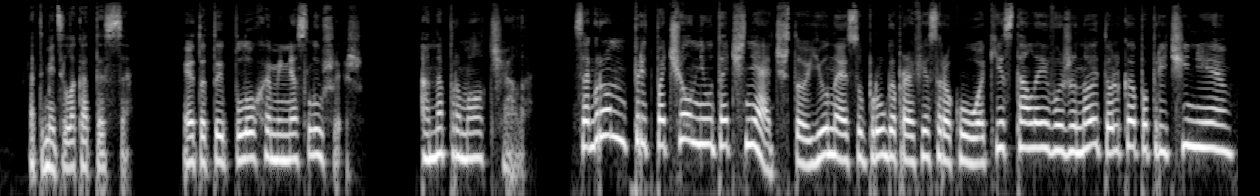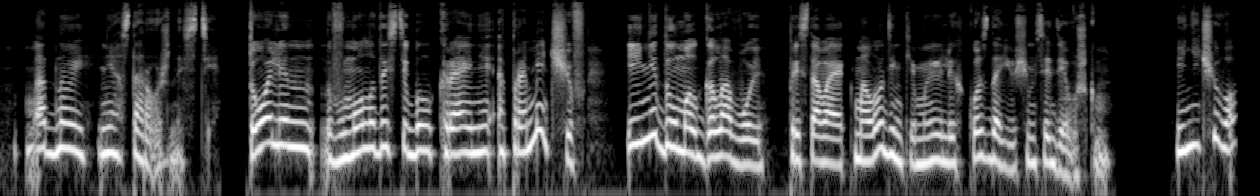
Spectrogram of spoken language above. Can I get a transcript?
— отметила Катесса. «Это ты плохо меня слушаешь». Она промолчала. Сагрон предпочел не уточнять, что юная супруга профессора Куоки стала его женой только по причине одной неосторожности. Толин в молодости был крайне опрометчив и не думал головой, приставая к молоденьким и легко сдающимся девушкам. И ничего.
